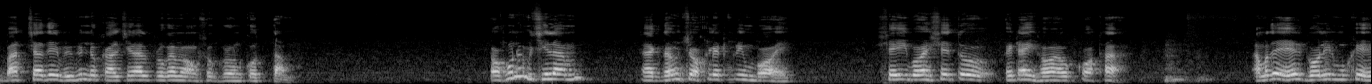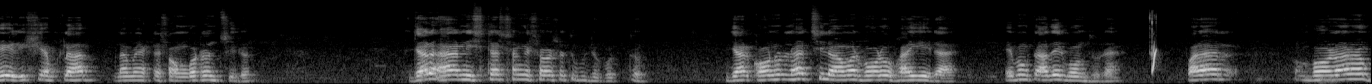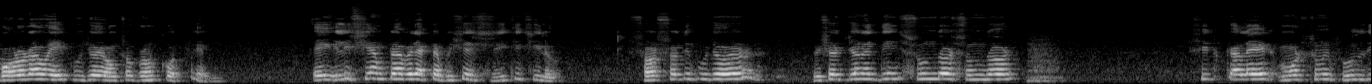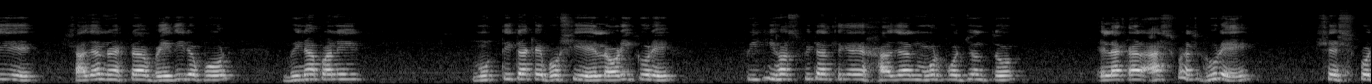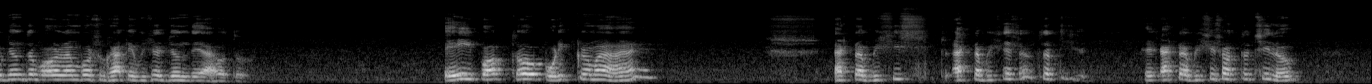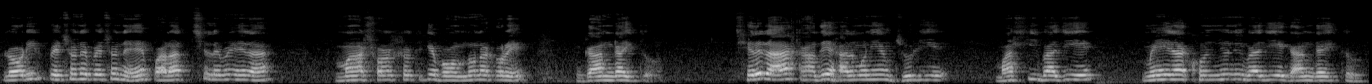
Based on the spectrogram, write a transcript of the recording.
বাচ্চাদের বিভিন্ন কালচারাল প্রোগ্রামে অংশগ্রহণ করতাম। তখন আমি ছিলাম একদম চকলেট ক্রিম বয় সেই বয়সে তো এটাই হওয়া কথা। আমাদের গলির মুখে এলিশিয়াম ক্লাব নামে একটা সংগঠন ছিল। যারা নিষ্ঠার সঙ্গে সরস্বতী পুজো করতো। যার কর্ণধার ছিল আমার বড় ভাইয়েরা এবং তাদের বন্ধুরা। পাড়ার বড়রা, বড়রাও এই পুজোয় অংশগ্রহণ করতেন। এই ইলিশিয়াম ক্লাবের একটা বিশেষ রীতি ছিল। সরস্বতী পুজোর বিসর্জনের দিন সুন্দর সুন্দর শীতকালের মরশুমি ফুল দিয়ে সাজানো একটা বেদির ওপর বিনা পানির মূর্তিটাকে বসিয়ে লরি করে পিজি হসপিটাল থেকে হাজার মোড় পর্যন্ত এলাকার আশপাশ ঘুরে শেষ পর্যন্ত বলরাম বসু ঘাটে বিসর্জন দেওয়া হতো। এই পথ পরিক্রমায় একটা বিশিষ্ট, একটা বিশেষত্ব একটা বিশেষত্ব ছিল, লরির পেছনে পেছনে পাড়ার ছেলেমেয়েরা মা সরস্বতীকে বন্দনা করে গান গাইতো। ছেলেরা কাঁধে হারমোনিয়াম ঝুলিয়ে, মাসি বাজিয়ে, মেয়েরা খঞ্জনি বাজিয়ে গান গাইতো।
